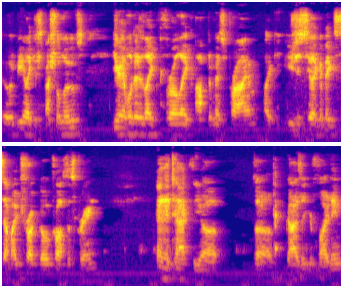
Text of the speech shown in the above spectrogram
It would be like your special moves. You're able to like throw like Optimus Prime, like you just see like a big semi truck go across the screen and attack the uh the guys that you're fighting.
